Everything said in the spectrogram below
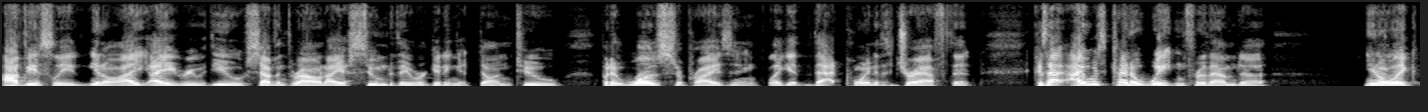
obviously, you know, I I agree with you. Seventh round, I assumed they were getting it done too, but it was surprising, like at that point of the draft, that because I, I was kind of waiting for them to, you know, like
